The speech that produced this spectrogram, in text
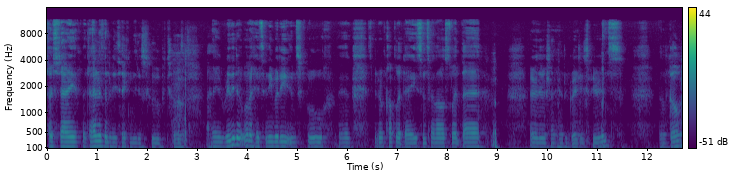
So today, my dad is going to be taking me to school because I really don't want to hit anybody in school, and it's been a couple of days since I last went there. I really wish I had a great experience. The goal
